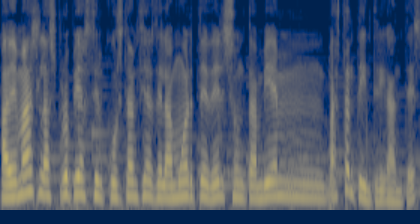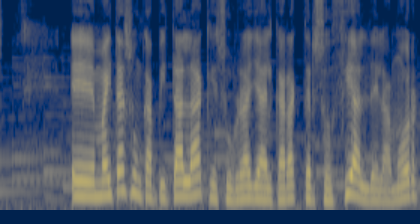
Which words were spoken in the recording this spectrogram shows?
Además, las propias circunstancias de la muerte de él son también bastante intrigantes. Eh, un Capitala, que subraya el carácter social del amor,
